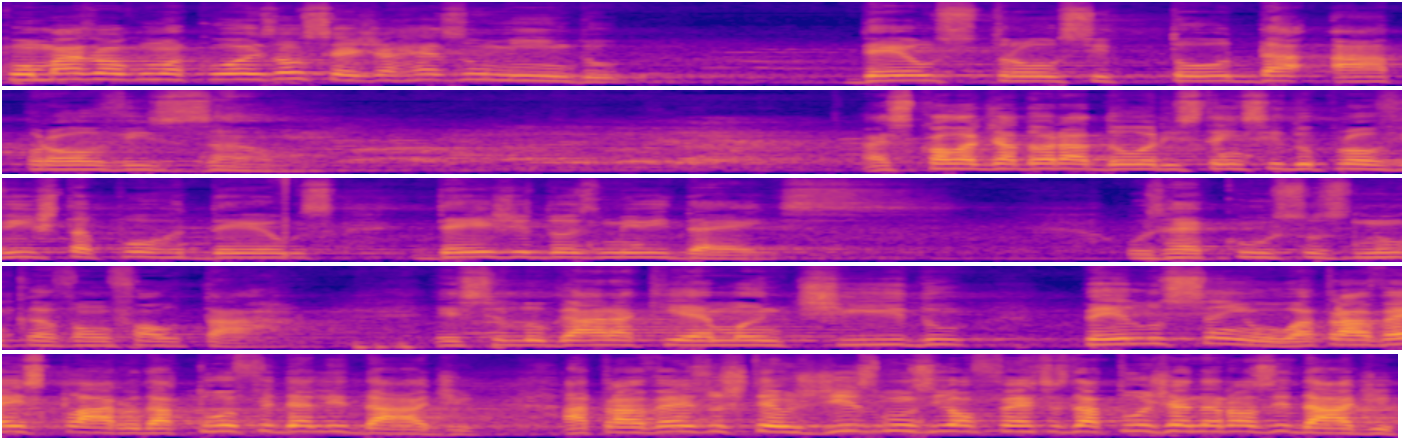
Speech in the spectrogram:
com mais alguma coisa, ou seja, resumindo, Deus trouxe toda a provisão. A escola de adoradores tem sido provista por Deus desde 2010. Os recursos nunca vão faltar. Esse lugar aqui é mantido pelo Senhor, através, claro, da tua fidelidade, através dos teus dízimos e ofertas da tua generosidade.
